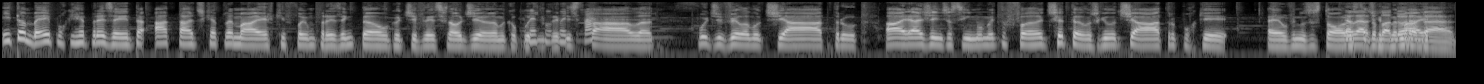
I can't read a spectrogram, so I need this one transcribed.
E também porque representa a Tati Keplermeier, que foi um presentão que eu tive nesse final de ano, que eu pude Ela entrevistá-la, pude vê-la no teatro. Ai, a gente, assim, momento fã de Chetano. Cheguei no teatro porque é, eu vi nos stories. Ela é a Tati dubladora da.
